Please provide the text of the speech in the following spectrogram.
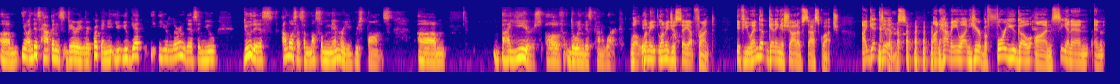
Um, you know, and this happens very, very quick. And you, you, you get, you learn this and you, do this almost as a muscle memory response um, by years of doing this kind of work. Well, it, let me let me just say up front, if you end up getting a shot of Sasquatch, I get dibs on having you on here before you go on CNN and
